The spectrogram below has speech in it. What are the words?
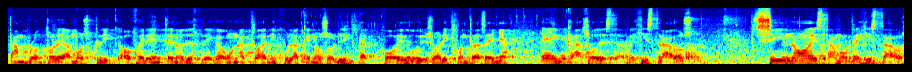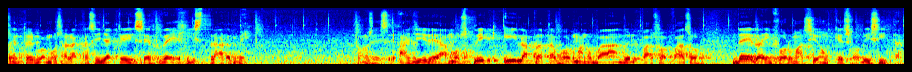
Tan pronto le damos clic a oferente nos despliega una cuadrícula que nos solicita código de usuario y contraseña en caso de estar registrados. Si no estamos registrados, entonces vamos a la casilla que dice registrarme. Entonces allí le damos clic y la plataforma nos va dando el paso a paso de la información que solicitan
